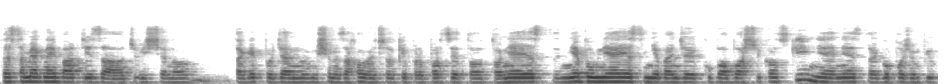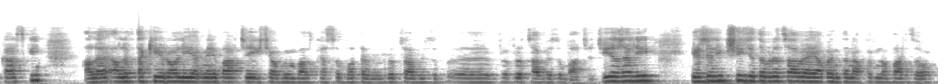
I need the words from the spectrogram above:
to jestem jak najbardziej za. Oczywiście no, tak jak powiedziałem, musimy zachować wszelkie proporcje, to, to nie jest, nie był, nie jest i nie będzie Kuba Błaszczykowski, nie, nie jest to jego poziom piłkarski, ale, ale w takiej roli jak najbardziej chciałbym walkę sobotę we Wrocławiu, we Wrocławiu zobaczyć. Jeżeli, jeżeli przyjdzie do Wrocławia, ja będę na pewno bardzo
